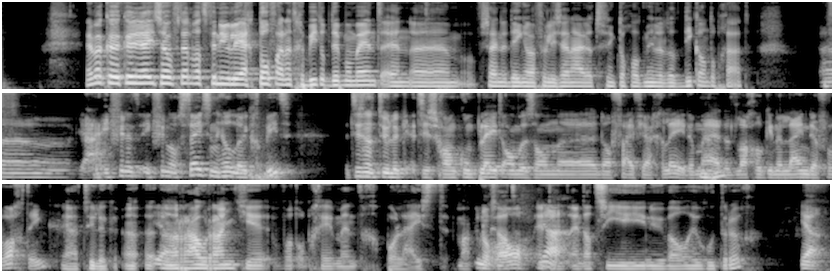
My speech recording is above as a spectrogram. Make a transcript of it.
nee, maar kun, kun je daar iets over vertellen? Wat vinden jullie echt tof aan het gebied op dit moment? En ehm, of zijn er dingen waarvan jullie zeggen, nou, dat vind ik toch wat minder dat het die kant op gaat? Eh, ja, ik vind, het, ik vind het nog steeds een heel leuk gebied. Het is natuurlijk, het is gewoon compleet anders dan, eh, dan vijf jaar geleden. Maar ja, Mhm. dat lag ook in de lijn der verwachting. Ja, tuurlijk. Een, een, Ja. een rauw randje wordt op een gegeven moment gepolijst. Makkelijk Nogal, zat. En, ja. dat, en dat zie je hier nu wel heel goed terug. Ja,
